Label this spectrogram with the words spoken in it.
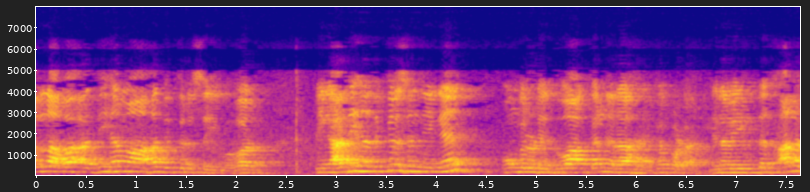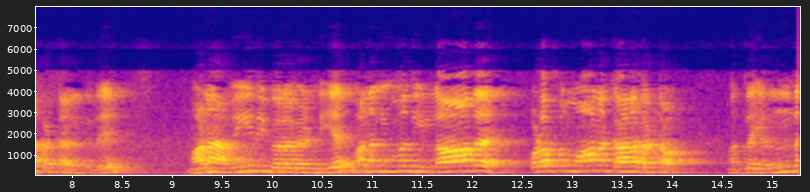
அல்லாவா அதிகமாக திக்ர் செய்பவர். நீங்க அதிக திக்ர் செஞ்சீங்க உங்களுடைய துவாக்கள் நிராகரிக்கப்படாது. எனவே இந்த காலகட்டம் இருக்குது. மன அமைதி பெற வேண்டிய மன நிம்மதி இல்லாத குழப்பமான காலகட்டம். மற்ற எந்த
